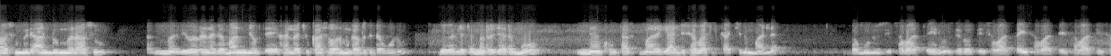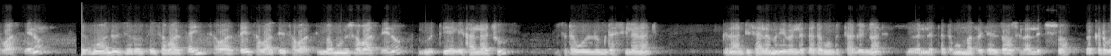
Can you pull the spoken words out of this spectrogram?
ራሱ እንግዲህ አንዱም ራሱ የሆነ ነገር ማንኛውም ጥያቄ ካላችሁ ከአሳሁንም ጋር ብትደውሉ የበለጠ መረጃ ደግሞ እኛን contact ማድረግ የአዲስ አበባ ስልካችንም አለ በሙሉ ሰባ ዘጠኝ ነው ዜሮ ዘጠኝ ሰባ ዘጠኝ ሰባ ዘጠኝ ሰባ ዘጠኝ ሰባ ዘጠኝ ነው ደግሞ አለ ዜሮ ዘጠኝ ሰባ ዘጠኝ ሰባ ዘጠኝ ሰባ ዘጠኝ ሰባ ዘጠኝ በሙሉ ሰባ ዘጠኝ ነው። ጥያቄ ካላችሁ ብትደውሉም ደስ ይለናል። ግን አዲስ ዓለምን የበለጠ ደግሞ ብታገኟት የበለጠ ደግሞ መረጃ እዛው ስላለች እሷ በቅርብ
